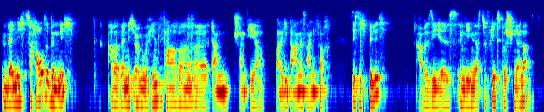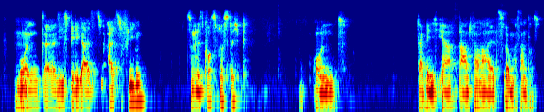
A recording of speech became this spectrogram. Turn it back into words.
wenn ich zu Hause bin, nicht. Aber wenn ich irgendwo hinfahre, äh, dann schon eher, weil die Bahn ist einfach, sie ist nicht billig, aber sie ist im Gegensatz zu Flixbus schneller mhm. und äh, sie ist billiger als, als zu fliegen, zumindest kurzfristig. Und da bin ich eher Bahnfahrer als irgendwas anderes.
